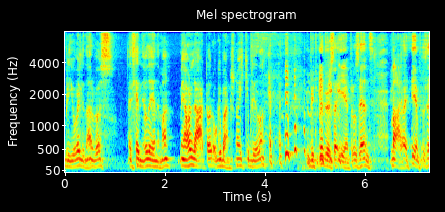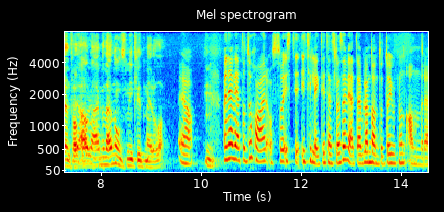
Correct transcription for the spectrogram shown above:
blir jo veldig nervøs. Jeg kjenner jo det inni meg. Men jeg har lært av Roger Berntsen å ikke bli det. Du blir ikke nervøs av 1 Nei. 1 falt Ja, nei, men det er noen som gikk litt mer òg, da. Ja. Men jeg vet at du har også, i tillegg til Tesla, så vet jeg blant annet at du har gjort noen andre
